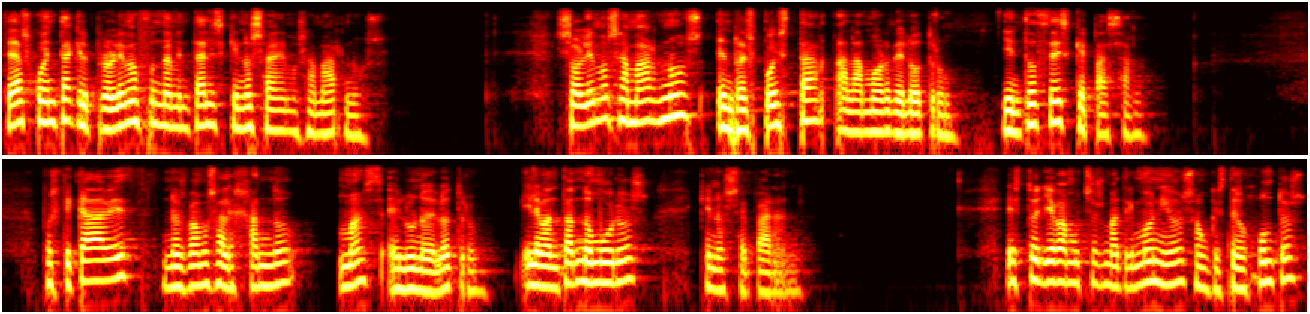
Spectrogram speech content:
te das cuenta que el problema fundamental es que no sabemos amarnos. Solemos amarnos en respuesta al amor del otro. Y entonces, ¿qué pasa? Pues que cada vez nos vamos alejando más el uno del otro y levantando muros que nos separan. Esto lleva a muchos matrimonios, aunque estén juntos,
